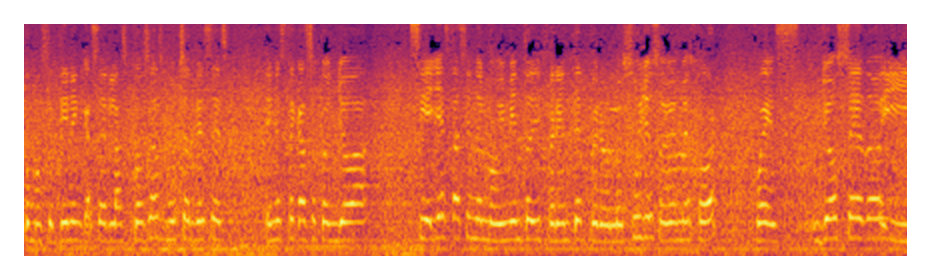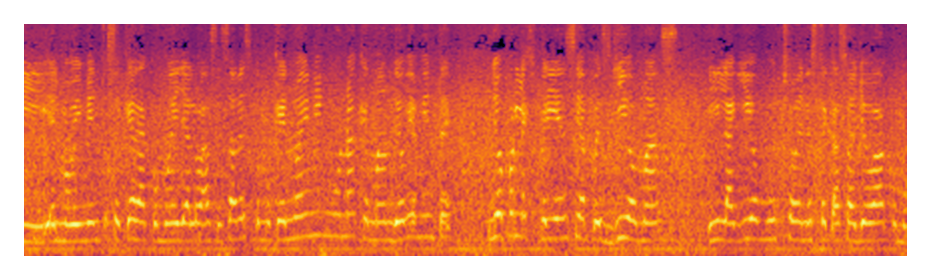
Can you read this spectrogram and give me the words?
como se tienen que hacer las cosas. Muchas veces, en este caso con Joa, si ella está haciendo el movimiento diferente, pero lo suyo se ve mejor, pues yo cedo y el movimiento se queda como ella lo hace, ¿sabes? Como que no hay ninguna que mande. Obviamente, yo por la experiencia, pues guío más y la guío mucho, en este caso a Joa, como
